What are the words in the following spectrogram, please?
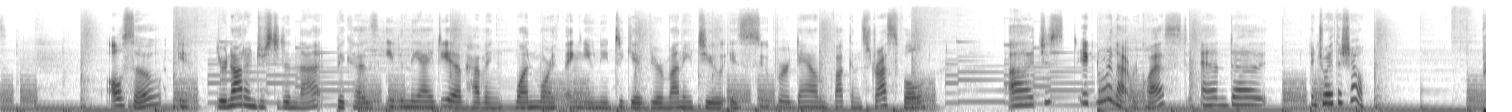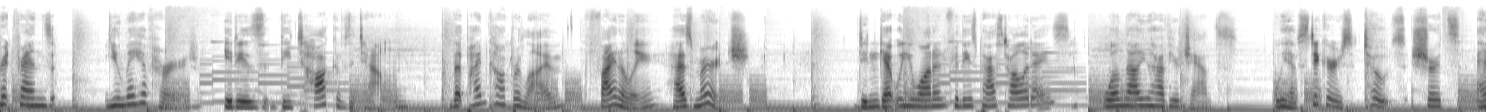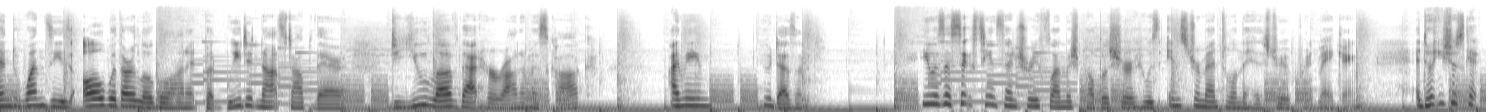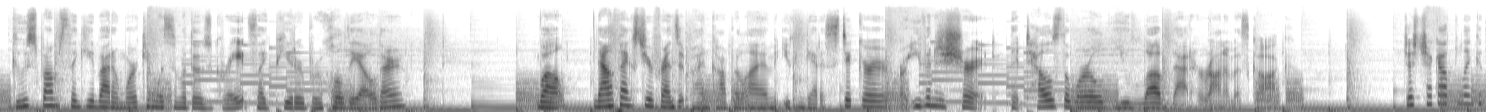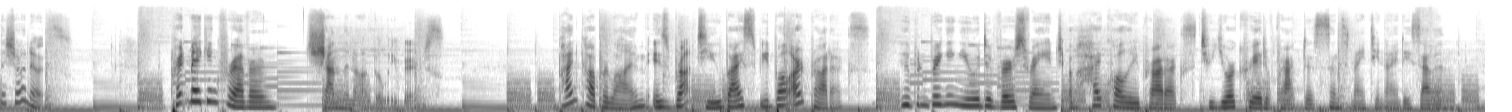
Also, if you're not interested in that, because even the idea of having one more thing you need to give your money to is super damn fucking stressful, uh, just ignore that request and uh, enjoy the show. Print friends, you may have heard it is the talk of the town that Pine Copper Lime finally has merch. Didn't get what you wanted for these past holidays? Well, now you have your chance. We have stickers, totes, shirts, and onesies, all with our logo on it, but we did not stop there. Do you love that Hieronymus Cock? I mean, who doesn't? He was a 16th century Flemish publisher who was instrumental in the history of printmaking. And don't you just get goosebumps thinking about him working with some of those greats like Peter Bruegel the Elder? Well, now thanks to your friends at Pine Copper Lime, you can get a sticker or even a shirt that tells the world you love that Hieronymus Cock. Just check out the link in the show notes. Printmaking forever, shun the non-believers. Pine Copper Lime is brought to you by Speedball Art Products, who've been bringing you a diverse range of high quality products to your creative practice since 1997.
